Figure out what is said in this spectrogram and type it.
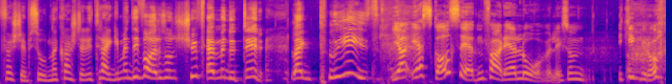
første episodene kanskje de er litt treige, men de varer sånn 25 minutter! Like, please! Ja, jeg skal se den ferdig. Jeg lover, liksom. Ikke gråt.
